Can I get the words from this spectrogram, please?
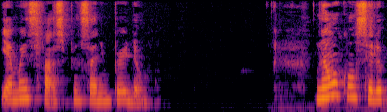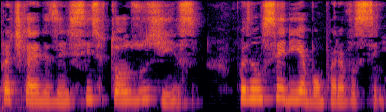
e é mais fácil pensar em perdão. Não aconselho praticar exercício todos os dias, pois não seria bom para você.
